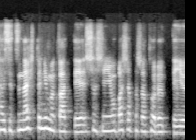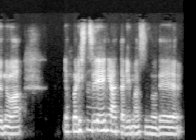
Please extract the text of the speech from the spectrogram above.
大切な人に向かって写真をバシャバシャ撮るっていうのはやっぱり失礼に当たりますので、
